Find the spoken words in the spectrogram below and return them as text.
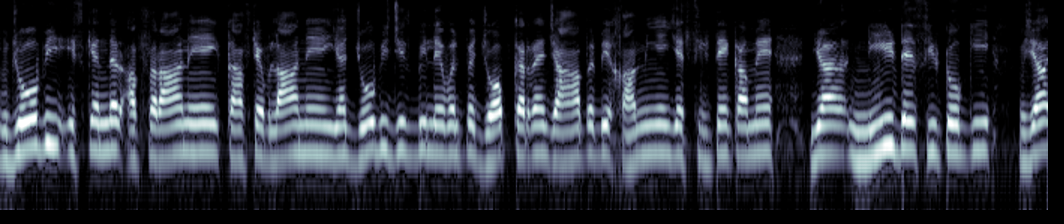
جو بھی اس کے اندر افسران ہیں، کانسٹیبلان ہیں یا جو بھی جس بھی لیول پہ جاب کر رہے ہیں، جہاں پہ بھی خامی ہیں یا سیٹیں کم ہیں یا نیڈ ہے سیٹوں کی یا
